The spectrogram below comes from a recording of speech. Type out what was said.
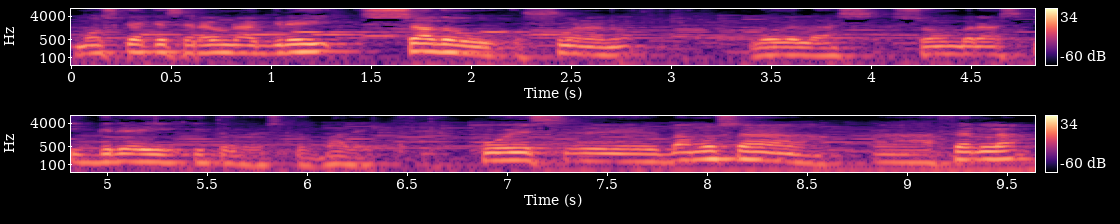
mosca que será una Grey Shadow, os suena, ¿no? Lo de las sombras y Grey y todo esto, vale. Pues eh, vamos a, hacerla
